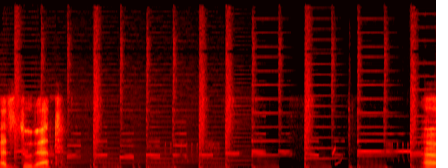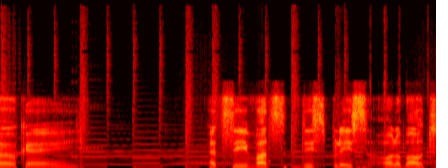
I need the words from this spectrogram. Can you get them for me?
Let's do that. Okay. Let's see what's this place all about.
